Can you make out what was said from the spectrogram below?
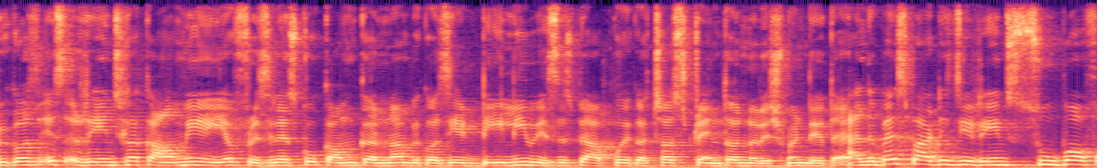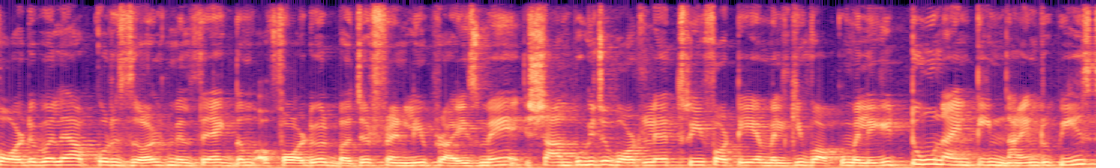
बिकॉज़ इस रेंज का काम ही यही है फ्रिजीनेस को कम करना बिकॉज़ ये डेली बेसिस पे आपको एक अच्छा स्ट्रेंथ और नरिशमेंट देता है। And the best part is ये रेंज सुपर अफोर्डेबल है, आपको रिज़ल्ट मिलते हैं एकदम अफोर्डेबल बजट फ्रेंडली प्राइस में। शैम्पू की जो बॉटल है थ्री फोर्टी एम की, वो आपको मिलेगी टू नाइनटी नाइन रुपीज़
